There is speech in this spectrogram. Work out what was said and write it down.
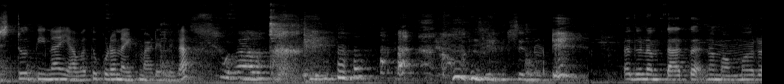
ಇಷ್ಟು ದಿನ ಯಾವತ್ತೂ ಕೂಡ ನೈಟ್ ಮಾಡಿರಲಿಲ್ಲ. ನೋಡಿ. ಅದು ನಮ್ಮ ತಾತ ನಮ್ಮ ಅಮ್ಮವ್ರ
